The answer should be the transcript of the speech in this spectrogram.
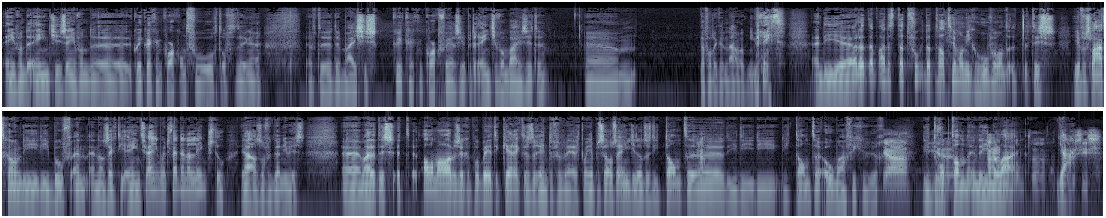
een van de eentjes, een van de Quick en Kwak ontvoerd. Of de dingen. Of de, de meisjes Quick en Kwak versie heb je er eentje van bij zitten. Ehm waarvan ik de naam ook niet weet. En die, eh, dat, dat, dat, dat, had helemaal niet gehoeven, want het, het is, je verslaat gewoon die, die boef en, en dan zegt hij eens, ja, je moet verder naar links toe. Ja, alsof ik dat niet wist. Eh, maar het is, het, het- allemaal hebben ze geprobeerd die characters erin te verwerken. Maar je hebt er zelfs eentje, dat is die tante, Ja. eh, die, die, die, die tante-oma-figuur. Ja, Die dropt dan in de Himalaya. Ja. Precies.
